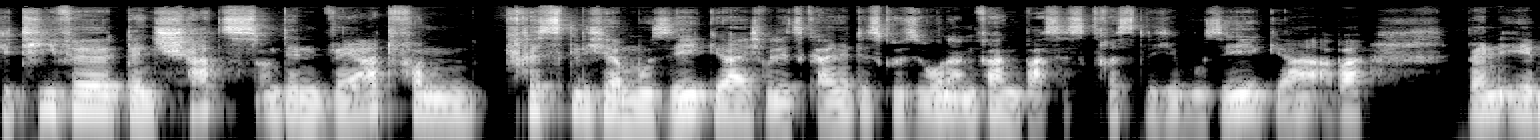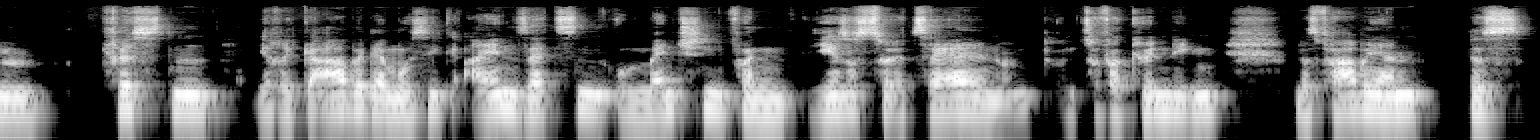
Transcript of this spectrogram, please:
die Tiefe, den Schatz und den Wert von christlicher Musik. Ja, ich will jetzt keine Diskussion anfangen, was ist christliche Musik, ja, aber wenn eben Christen ihre Gabe der Musik einsetzen, um Menschen von Jesus zu erzählen und, und zu verkündigen, und dass Fabian das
